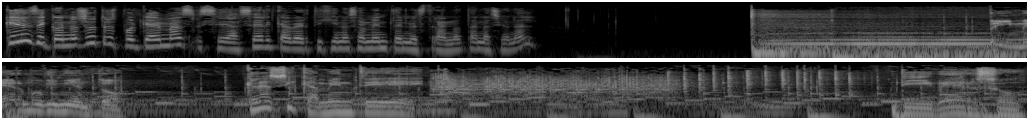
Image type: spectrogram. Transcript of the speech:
Quédense con nosotros porque además se acerca vertiginosamente nuestra nota nacional. Primer movimiento. Clásicamente diverso.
